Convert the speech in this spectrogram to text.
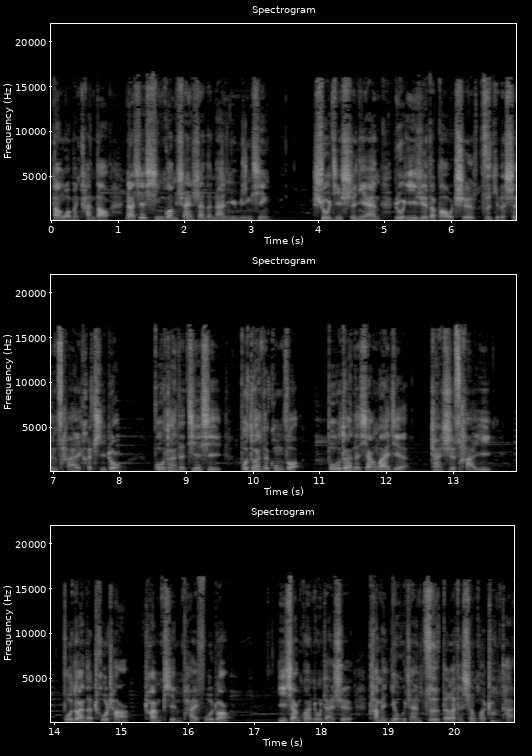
当我们看到那些星光闪闪的男女明星，数几十年如一日的保持自己的身材和体重，不断的接戏，不断的工作，不断的向外界展示才艺，不断的出场穿品牌服装，以向观众展示他们悠然自得的生活状态。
